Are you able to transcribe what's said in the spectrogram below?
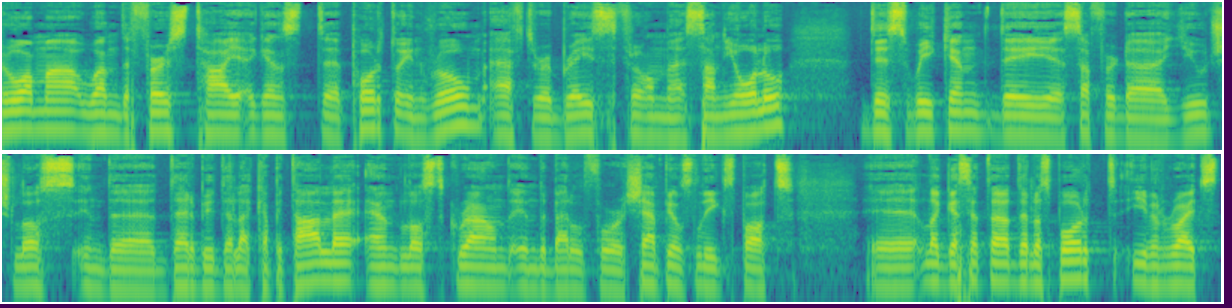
Roma won the first tie against uh, Porto in Rome after a brace from uh, Saniolo. This weekend, they suffered a huge loss in the Derby della Capitale and lost ground in the battle for Champions League spots. Uh, La Gazzetta dello Sport even writes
